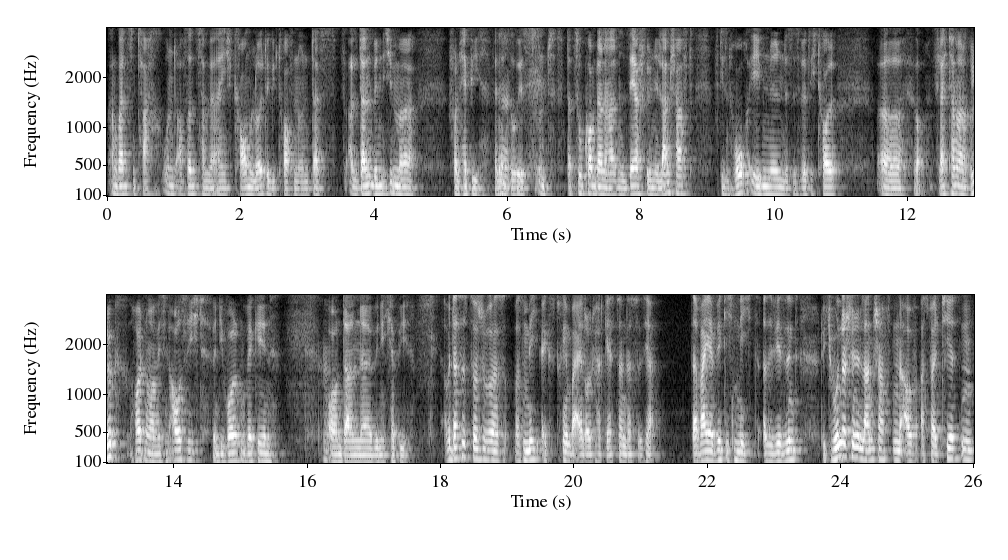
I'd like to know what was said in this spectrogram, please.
am ganzen Tag und auch sonst haben wir eigentlich kaum Leute getroffen. Und das, also dann bin ich immer schon happy, wenn ja. das so ist. Und dazu kommt dann halt eine sehr schöne Landschaft auf diesen Hochebenen. Das ist wirklich toll. Äh, ja, vielleicht haben wir noch Glück, heute noch mal ein bisschen Aussicht, wenn die Wolken weggehen. Ja. Und dann äh, bin ich happy. Aber das ist zum Beispiel was, was mich extrem beeindruckt hat gestern. Das ist ja, da war ja wirklich nichts. Also wir sind durch wunderschöne Landschaften auf asphaltierten,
